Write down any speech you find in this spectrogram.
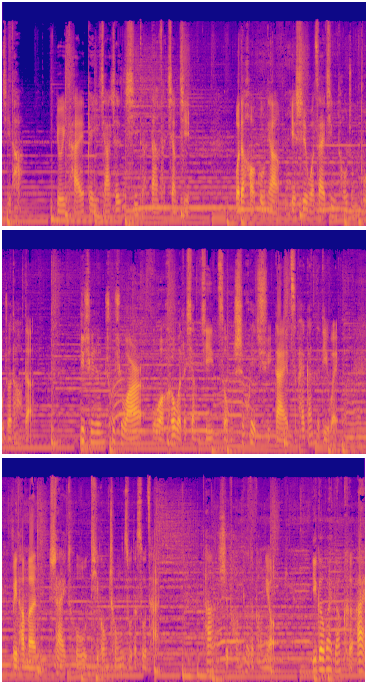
吉他，有一台被一家珍惜的单反相机。我的好姑娘，也是我在镜头中捕捉到的。一群人出去玩，我和我的相机总是会取代自拍杆的地位，为他们晒图提供充足的素材。她是朋友的朋友，一个外表可爱、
